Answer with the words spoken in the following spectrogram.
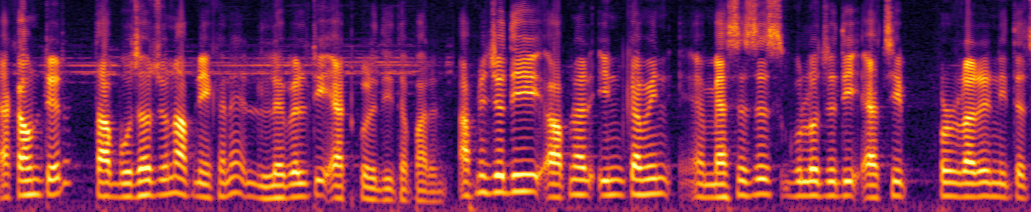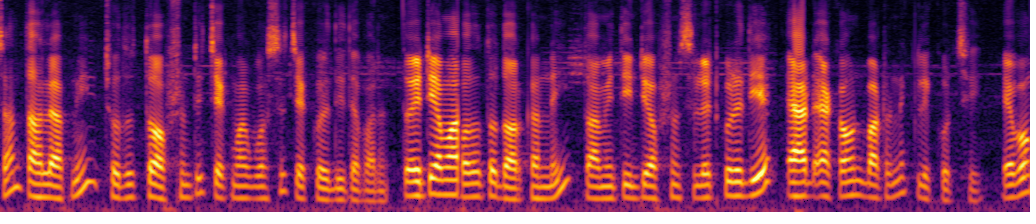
অ্যাকাউন্টের তা বোঝার জন্য আপনি এখানে লেভেলটি অ্যাড করে দিতে পারেন। আপনি যদি আপনার ইনকামিং মেসেজেসগুলো যদি অ্যাচিভ ফোল্ডারে নিতে চান, তাহলে আপনি চতুর্থ অপশনটি চেকমার্ক বক্সে চেক করে দিতে পারেন। তো এটি আমার আপাতত দরকার নেই। তো আমি তিনটি অপশন সিলেক্ট করে দিয়ে অ্যাড অ্যাকাউন্ট বাটনে ক্লিক করছি। এবং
